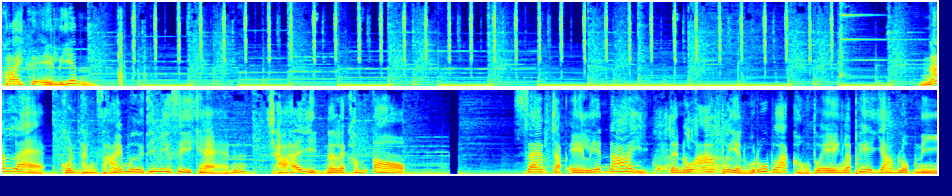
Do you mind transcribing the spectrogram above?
ใครคือเอเลี่ยน นั่นแหละ คนทางซ้ายมือที่มีสี่แขน ใช่ นั่นแหละคำตอบแซมจับเอเลี่ยนได้ แต่โนอาเปลี่ยนรูปลักษณ์ของตัวเองและพยายามหลบหนี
